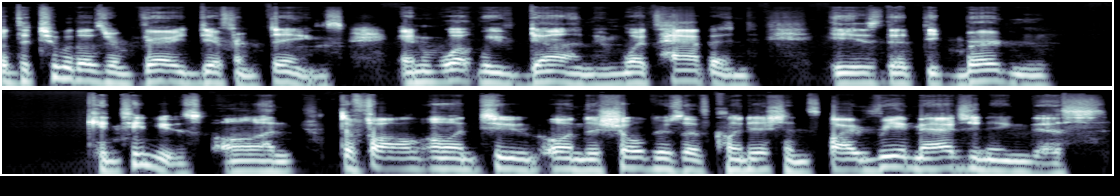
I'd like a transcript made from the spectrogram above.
But the two of those are very different things. And what we've done and what's happened is that the burden continues on to fall onto on the shoulders of clinicians. By reimagining this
